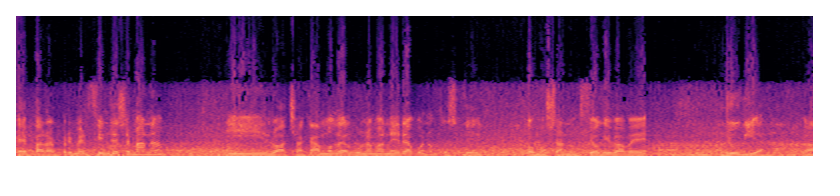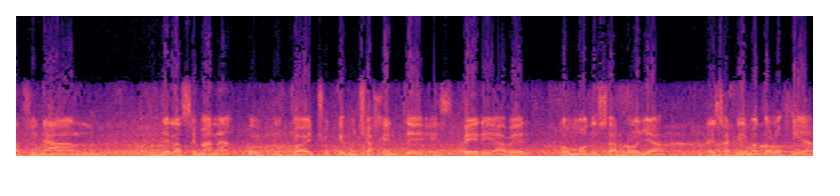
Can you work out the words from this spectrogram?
eh, para el primer fin de semana y lo achacamos de alguna manera, bueno, pues que como se anunció que iba a haber lluvia al final de la semana, pues esto ha hecho que mucha gente espere a ver cómo desarrolla esa climatología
